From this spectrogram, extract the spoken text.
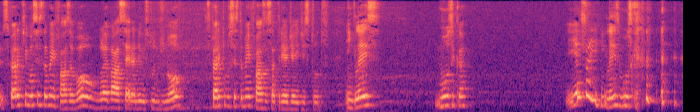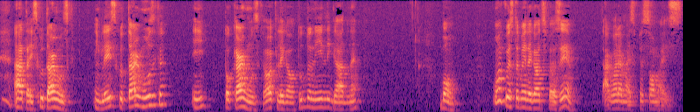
Espero que vocês também façam. Eu vou levar a sério ali o estudo de novo. Espero que vocês também façam essa tríade aí de estudos. Inglês, música. E é isso aí, inglês, música. ah, tá, escutar música. Inglês, escutar música e tocar música. Ó, que legal, tudo ali ligado, né? Bom, uma coisa também legal de se fazer, agora é mais pessoal mais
